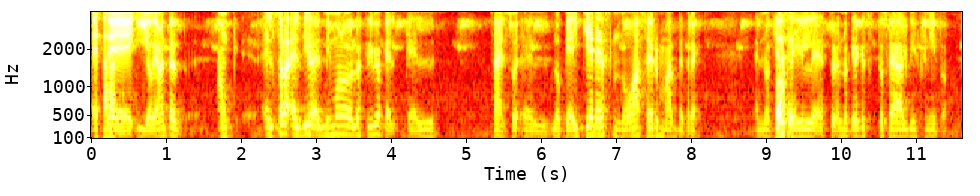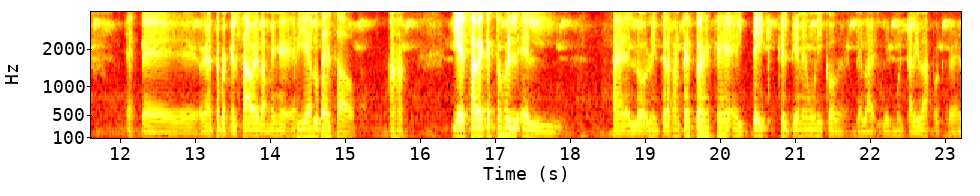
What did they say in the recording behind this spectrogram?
Este, Ajá. y obviamente, aunque él, sola- él, dijo- él mismo lo escribió que, él- que él, o sea, él sue- él- lo que él quiere es no hacer más de tres. Él no quiere Ok. seguirle, esto, él no quiere que esto sea algo infinito. Este, obviamente porque él sabe también es- Bien pensado. Ajá. Y él sabe que esto es el. el- o sea, lo, lo interesante de esto es que es el take que él tiene único de, de la, la inmortalidad. Porque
